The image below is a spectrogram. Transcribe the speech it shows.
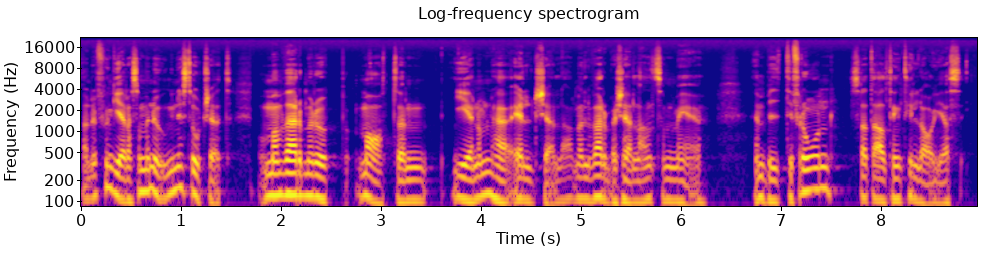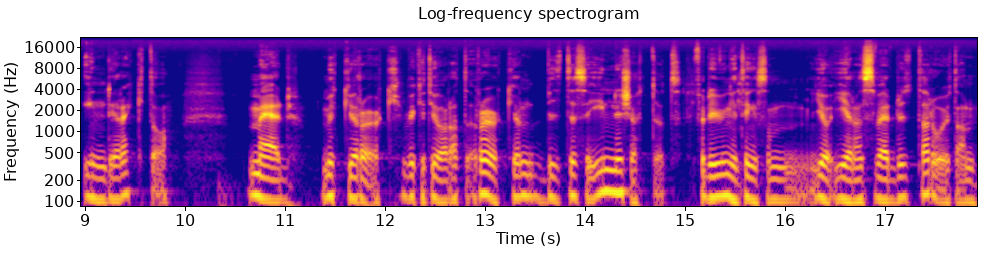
ja det fungerar som en ugn i stort sett. Och man värmer upp maten genom den här eldkällan eller värmekällan som är en bit ifrån så att allting tillagas indirekt då. Med mycket rök, vilket gör att röken biter sig in i köttet. För det är ju ingenting som ger en svedd yta då utan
